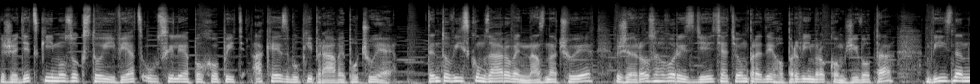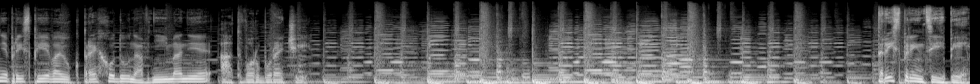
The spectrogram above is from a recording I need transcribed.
že detský mozog stojí viac úsilia pochopiť, aké zvuky práve počuje. Tento výskum zároveň naznačuje, že rozhovory s dieťaťom pred jeho prvým rokom života významne prispievajú k prechodu na vnímanie a tvorbu rečí. Tris princípy.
